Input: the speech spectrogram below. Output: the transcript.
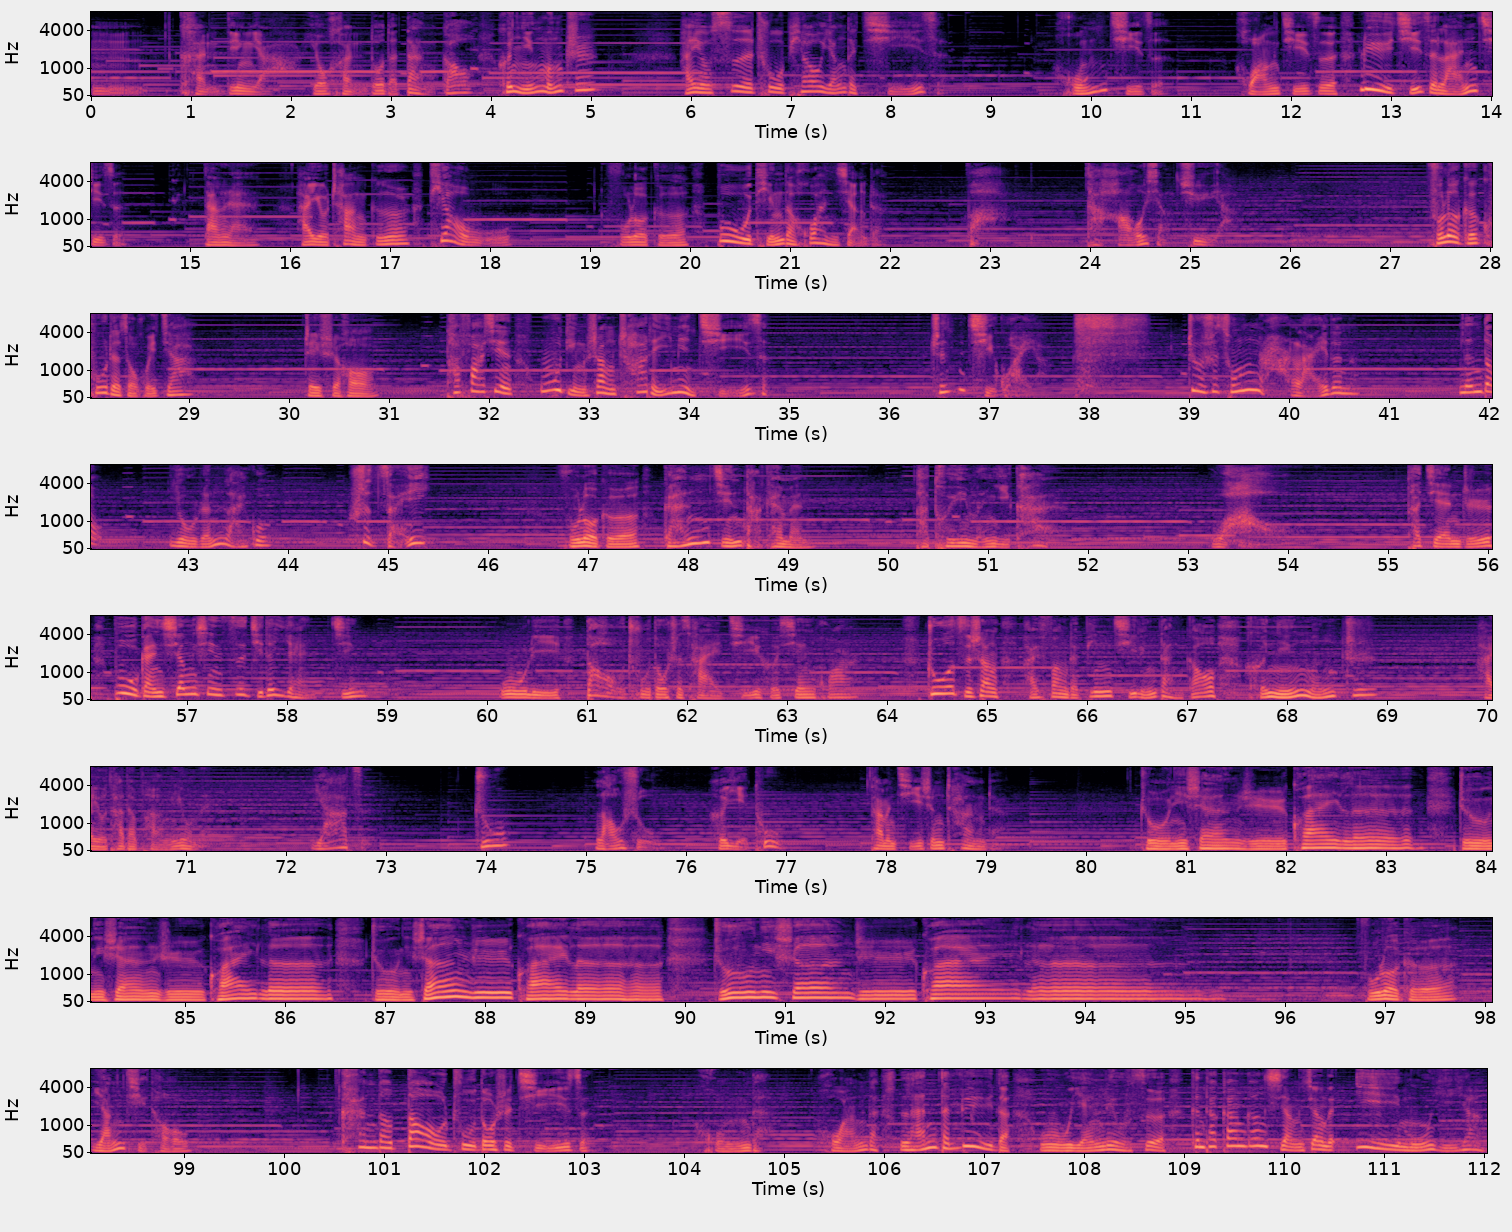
嗯，肯定呀，有很多的蛋糕和柠檬汁，还有四处飘扬的旗子，红旗子。黄旗子、绿旗子、蓝旗子，当然还有唱歌、跳舞。弗洛格不停的幻想着，哇，他好想去呀！弗洛格哭着走回家。这时候，他发现屋顶上插着一面旗子，真奇怪呀！这是从哪儿来的呢？难道有人来过？是贼！弗洛格赶紧打开门，他推门一看，哇哦！他简直不敢相信自己的眼睛。屋里到处都是彩旗和鲜花，桌子上还放着冰淇淋蛋糕和柠檬汁，还有他的朋友们。鸭子、猪、老鼠和野兔，他们齐声唱着：“祝你生日快乐，祝你生日快乐，祝你生日快乐，祝你生日快乐。”弗洛格仰起头。看到到处都是旗子，红的、黄的、蓝的、绿的，五颜六色，跟他刚刚想象的一模一样。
